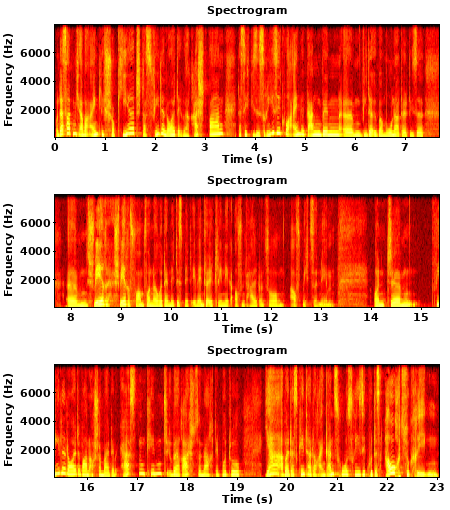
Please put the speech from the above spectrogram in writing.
Und das hat mich aber eigentlich schockiert, dass viele Leute überrascht waren, dass ich dieses Risiko eingegangen bin, ähm, wieder über Monate diese ähm, schwere, schwere Form von Neurodermitis mit eventuell Klinikaufenthalt und so auf mich zu nehmen. Und ähm, viele Leute waren auch schon bei dem ersten Kind überrascht, so nach dem Motto, ja, aber das Kind hat doch ein ganz hohes Risiko, das auch zu kriegen.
